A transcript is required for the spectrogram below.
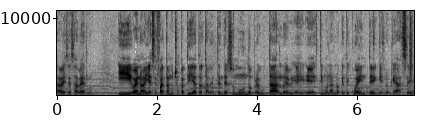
a veces saberlo. Y bueno, ahí hace falta mucha empatía, tratar de entender su mundo, preguntarlo, eh, eh, estimularlo a que te cuente, qué es lo que hace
